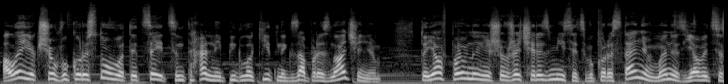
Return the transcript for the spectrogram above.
Але якщо використовувати цей центральний підлокітник за призначенням, то я впевнений, що вже через місяць використання в мене з'явиться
